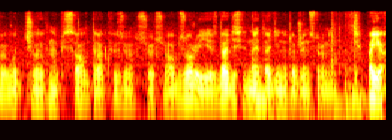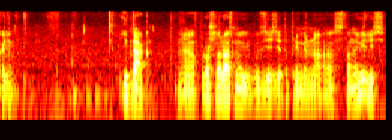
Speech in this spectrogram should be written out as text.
вот человек написал, так, все, все, все, обзоры есть, да, действительно, это один и тот же инструмент. Поехали. Итак, э, в прошлый раз мы вот здесь где-то примерно остановились.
